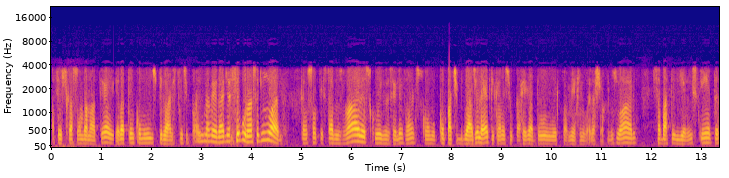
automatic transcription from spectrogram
A certificação da Anatel ela tem como um dos pilares principais, na verdade, a segurança de usuário. Então são testadas várias coisas relevantes, como compatibilidade elétrica, né, se o carregador, o equipamento não vai dar choque no usuário, se a bateria não esquenta,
